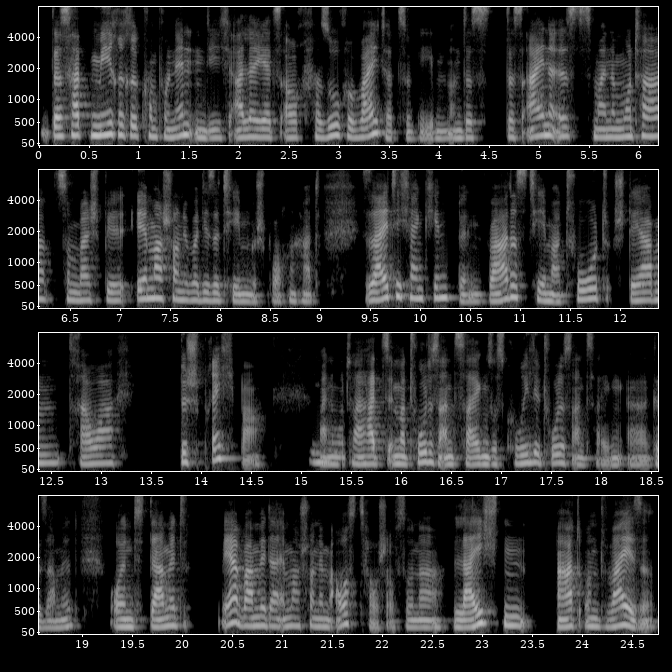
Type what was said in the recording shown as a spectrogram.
das hat mehrere Komponenten, die ich alle jetzt auch versuche weiterzugeben. Und das, das eine ist, dass meine Mutter zum Beispiel immer schon über diese Themen gesprochen hat. Seit ich ein Kind bin, war das Thema Tod, Sterben, Trauer besprechbar. Meine mhm. Mutter hat immer Todesanzeigen, so skurrile Todesanzeigen äh, gesammelt. Und damit ja, waren wir da immer schon im Austausch auf so einer leichten Art und Weise.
